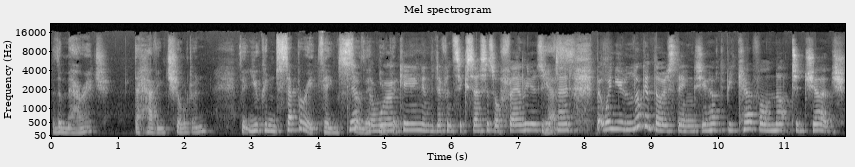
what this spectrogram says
The marriage, the having children, that you can separate things yeah, so that the working can, and the different successes or failures yes. you've had. But when you look at those things, you have to be careful not to judge.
